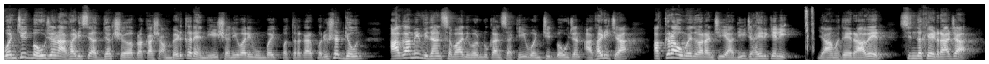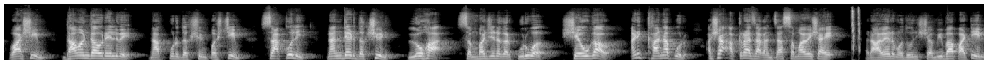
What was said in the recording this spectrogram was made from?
वंचित बहुजन आघाडीचे अध्यक्ष प्रकाश आंबेडकर यांनी शनिवारी मुंबईत पत्रकार परिषद घेऊन आगामी विधानसभा निवडणुकांसाठी वंचित बहुजन आघाडीच्या अकरा उमेदवारांची यादी जाहीर केली. यामध्ये रावेर सिंदखेड राजा वाशिम धामणगाव रेल्वे नागपूर दक्षिण पश्चिम साकोली नांदेड दक्षिण लोहा संभाजीनगर पूर्व शेवगाव आणि खानापूर अशा अकरा जागांचा समावेश आहे. रावेरमधून शमीभा पाटील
